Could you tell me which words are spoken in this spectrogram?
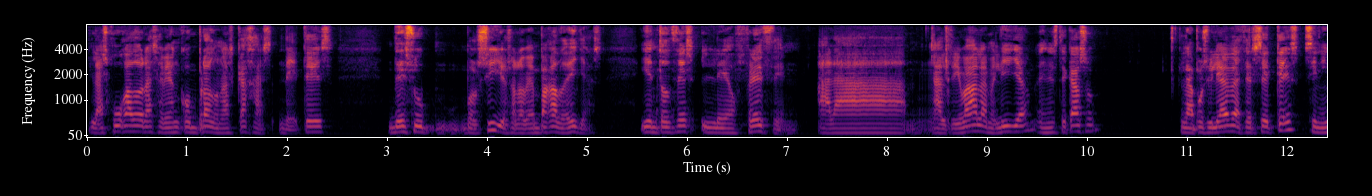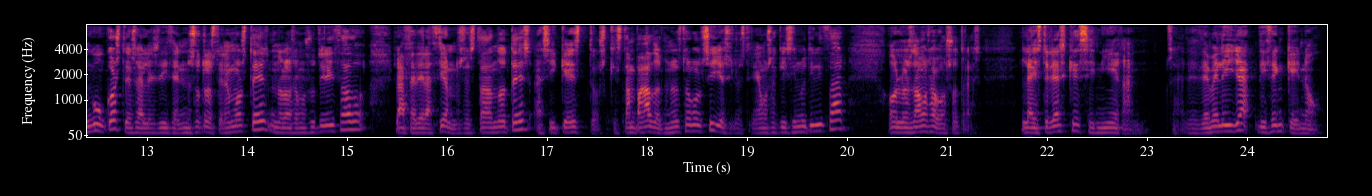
las jugadoras habían comprado unas cajas de test de su bolsillo, o sea, lo habían pagado ellas. Y entonces le ofrecen al rival, a Melilla, en este caso, la posibilidad de hacerse test sin ningún coste. O sea, les dicen, nosotros tenemos test, no los hemos utilizado, la federación nos está dando test, así que estos que están pagados en nuestros bolsillos y los teníamos aquí sin utilizar, os los damos a vosotras. La historia es que se niegan. O sea, desde Melilla dicen que no,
